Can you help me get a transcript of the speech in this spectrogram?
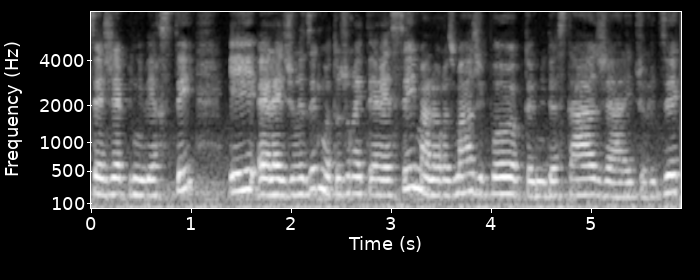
cégep, université. Et euh, l'aide juridique m'a toujours intéressée. Malheureusement, j'ai pas obtenu de stage à l'aide juridique.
